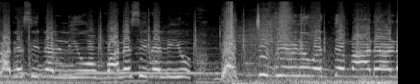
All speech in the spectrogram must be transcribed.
ಕನಸಿನಲ್ಲಿಯೂ ಮನಸ್ಸಿನಲ್ಲಿಯೂ ಬೆಚ್ಚಿ ಬೀಳುವಂತೆ ಮಾಡೋಣ.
